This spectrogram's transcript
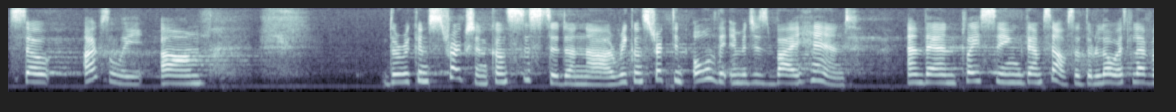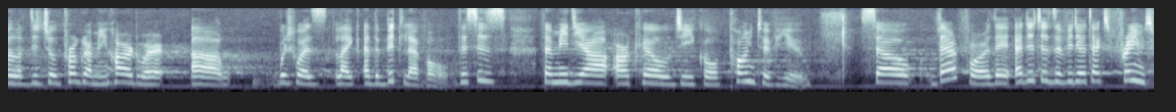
So actually, um, the reconstruction consisted on uh, reconstructing all the images by hand and then placing themselves at the lowest level of digital programming hardware, uh, which was like at the bit level. This is the media archaeological point of view. So therefore, they edited the video text frames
